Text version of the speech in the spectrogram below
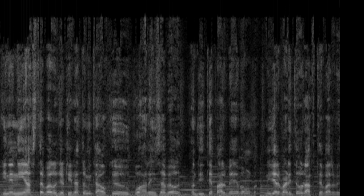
কিনে নিয়ে আসতে পারো, যেটা তুমি কাউকে উপহার হিসাবেও দিতে পারবে এবং নিজের বাড়িতেও রাখতে পারবে।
